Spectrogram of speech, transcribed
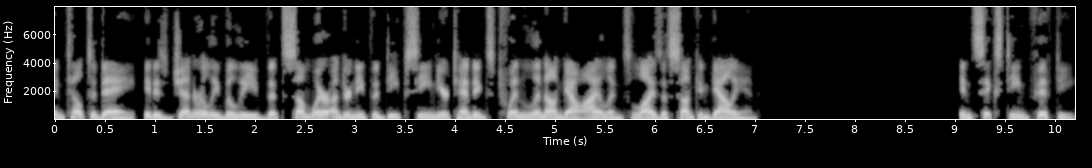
Until today, it is generally believed that somewhere underneath the deep sea near Tandag's twin Linangao Islands lies a sunken galleon. In 1650,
